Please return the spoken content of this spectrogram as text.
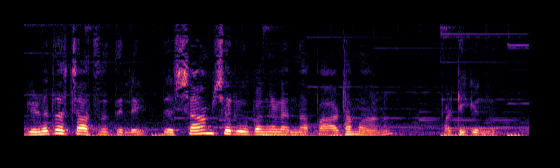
ഗണിതശാസ്ത്രത്തിലെ ദശാംശ രൂപങ്ങൾ എന്ന പാഠമാണ് പഠിക്കുന്നത്.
